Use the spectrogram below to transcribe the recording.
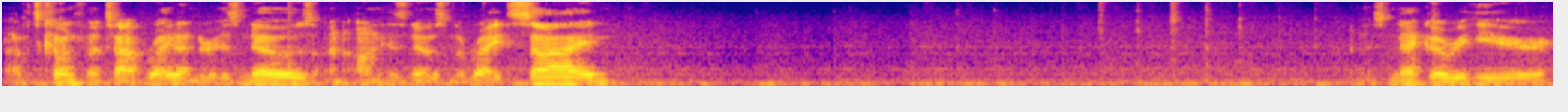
Uh, it's coming from the top right under his nose, and on his nose on the right side. His neck over here.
